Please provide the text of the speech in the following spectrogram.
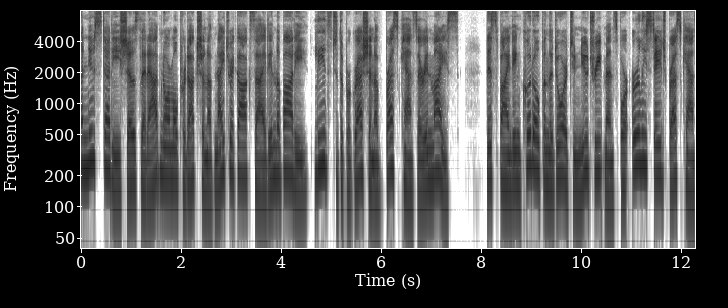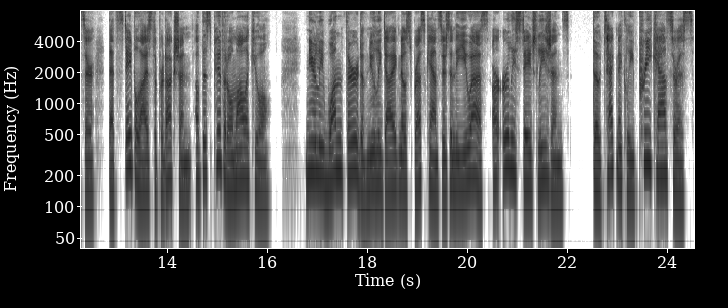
A new study shows that abnormal production of nitric oxide in the body leads to the progression of breast cancer in mice. This finding could open the door to new treatments for early stage breast cancer that stabilize the production of this pivotal molecule. Nearly one third of newly diagnosed breast cancers in the U.S. are early stage lesions. Though technically precancerous,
